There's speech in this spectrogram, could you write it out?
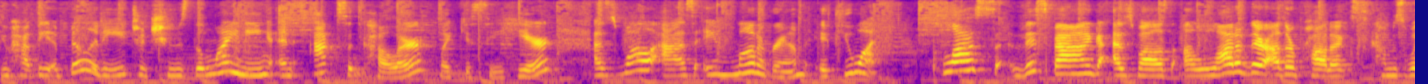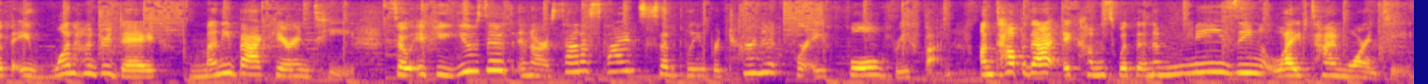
you have the ability to choose the lining and accent color like you see here as well as a monogram if you want. Plus, this bag, as well as a lot of their other products, comes with a 100-day money-back guarantee. So if you use it and aren't satisfied, simply return it for a full refund. On top of that, it comes with an amazing lifetime warranty.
